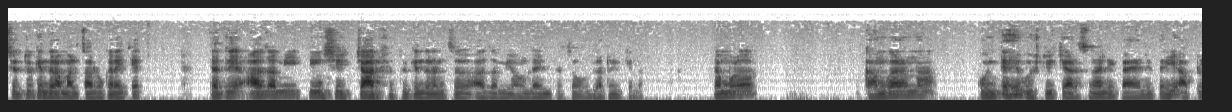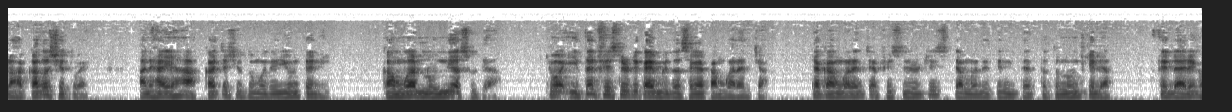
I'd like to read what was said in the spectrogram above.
सेतू केंद्र आम्हाला चालू करायचे आहेत. त्यातले आज आम्ही तीनशे चार सेतू केंद्रांचं आज आम्ही ऑनलाईन त्याचं उद्घाटन केलं. त्यामुळं कामगारांना कोणत्याही गोष्टीची अडचण आली काय आली तर ही आपला हक्काचा सेतू आहे. आणि हा ह्या हक्काच्या सेतूमध्ये येऊन त्यांनी कामगार नोंदणी असू द्या किंवा इतर फेसिलिटी काय मिळतात सगळ्या कामगारांच्या त्या कामगारांच्या फेसिलिटीज त्यामध्ये त्यांनी त्या त्यात नोंद केल्या. ते डायरेक्ट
